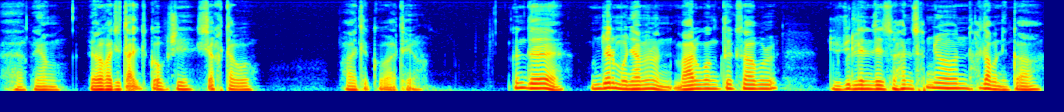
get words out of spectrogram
아, 그냥 여러 가지 따질 거 없이 시작했다고 봐야 될 것 같아요. 근데 문제는 뭐냐면은 마루광택 사업을 뉴질랜드에서 한 3년 하다 보니까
